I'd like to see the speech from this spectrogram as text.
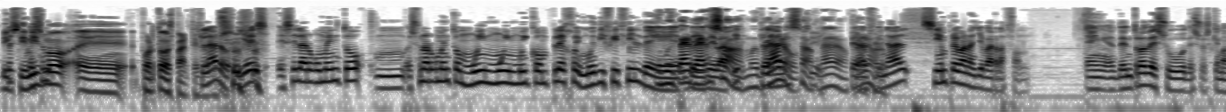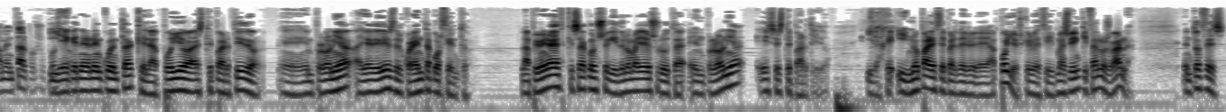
Victimismo eh, por todas partes. Claro, y es, es el argumento, mm, es un argumento muy, muy, muy complejo y muy difícil de, muy perverso, Muy claro, perverso, claro, pero al final siempre van a llevar razón dentro de su, de su esquema mental, por supuesto. Y hay que tener en cuenta que el apoyo a este partido eh, en Polonia a día de hoy es del 40%. La primera vez que se ha conseguido una mayoría absoluta en Polonia es este partido. Y, y no parece perder eh, apoyos, quiero decir, más bien quizás los gana. Entonces,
